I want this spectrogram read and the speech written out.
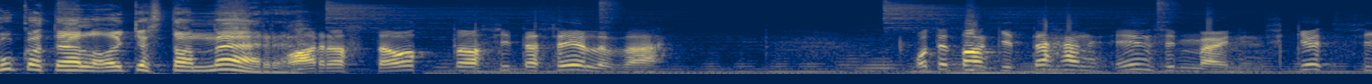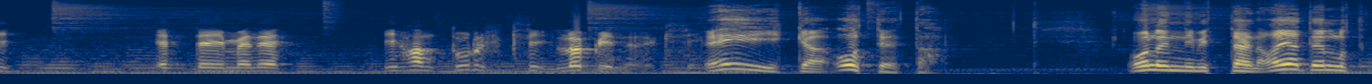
Kuka täällä oikeastaan määrää? Parasta ottaa sitä selvää. Otetaankin tähän ensimmäinen sketsi, ettei mene ihan turhiksi löpinöiksi. Eikä oteta. Olen nimittäin ajatellut,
